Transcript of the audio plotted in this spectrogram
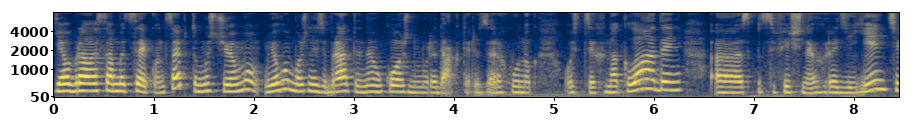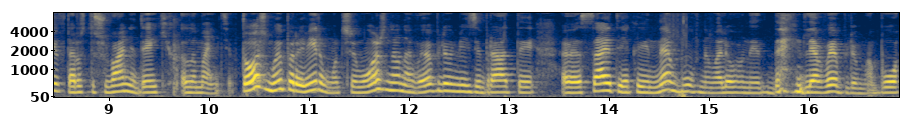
Я обрала саме цей концепт, тому що йому його можна зібрати не у кожному редакторі за рахунок ось цих накладень, е, специфічних градієнтів та розташування деяких елементів. Тож ми перевіримо, чи можна на веблюмі зібрати е, сайт, який не був намальований для веблюма, бо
